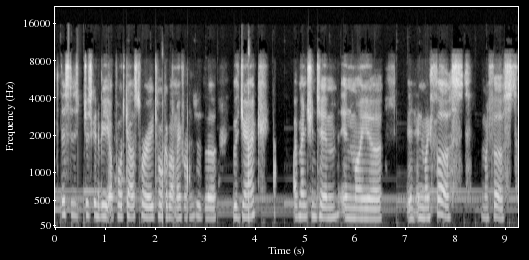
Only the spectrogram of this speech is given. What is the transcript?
podcast. This is just going to be a podcast where I talk about my friends with uh, with Jack. I've mentioned him in my uh, in, in my first my first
